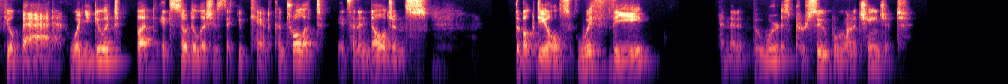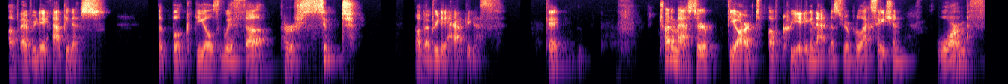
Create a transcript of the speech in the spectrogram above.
feel bad when you do it, but it's so delicious that you can't control it. It's an indulgence. The book deals with the, and then the word is pursue, but we want to change it, of everyday happiness. The book deals with the pursuit of everyday happiness. Okay. Try to master the art of creating an atmosphere of relaxation, warmth,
